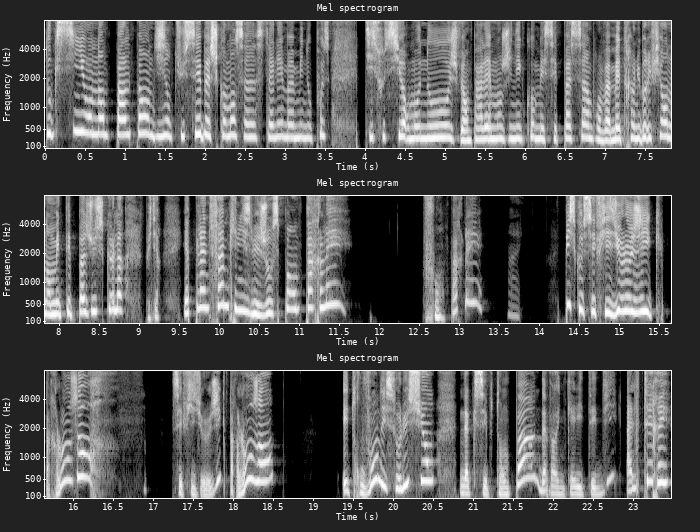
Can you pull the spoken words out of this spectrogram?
Donc si on n'en parle pas en disant, tu sais, ben, je commence à installer ma ménopause, petits soucis hormonaux, je vais en parler à mon gynéco, mais c'est pas simple, on va mettre un lubrifiant, on n'en mettait pas jusque là. Il y a plein de femmes qui me disent, mais j'ose pas en parler. Faut en parler. Puisque c'est physiologique, parlons-en. C'est physiologique, parlons-en. Et trouvons des solutions. N'acceptons pas d'avoir une qualité de vie altérée.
